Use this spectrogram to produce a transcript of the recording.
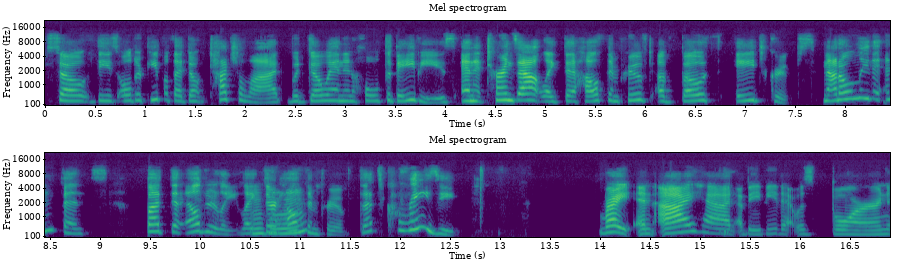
So these older people that don't touch a lot would go in and hold the babies. And it turns out like the health improved of both age groups, not only the infants, but the elderly, like their Mhm. health improved. That's crazy. Right. And I had a baby that was born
